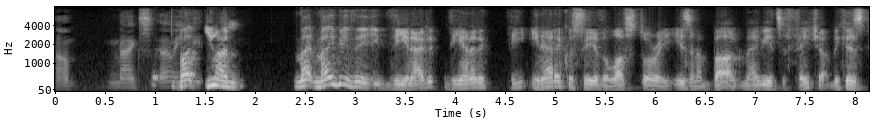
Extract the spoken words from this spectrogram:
Um, Mags, I mean, but, you know, maybe the, the, inade- the, the inadequacy of the love story isn't a bug. Maybe it's a feature because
